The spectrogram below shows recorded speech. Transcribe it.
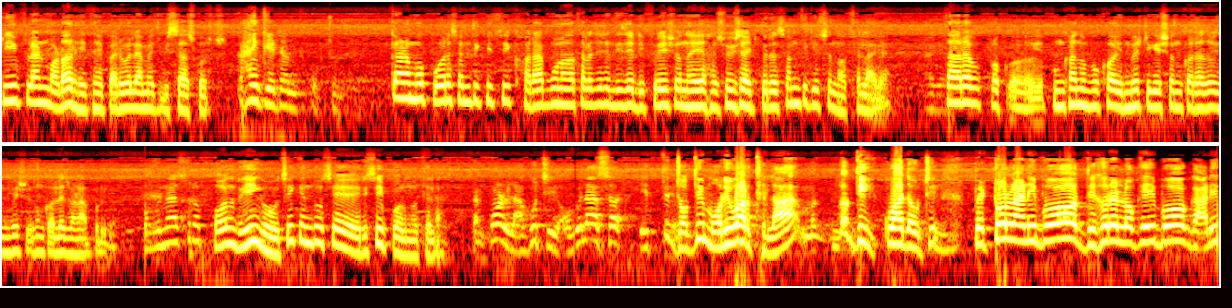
प्री प्लान मर्डर हे थई परबोले हम विश्वास करछ काहे के टन कारण मो पोर समति किछि खराब गुण न थला जे है सुसाइड करे समति किछु न थला गे तारा करा जो इन्वेस्टिगेशन कॉलेज जाना ଅବିନାଶର ଫୋନ୍ ରିଙ୍ଗ ହେଉଛି କିନ୍ତୁ ସେ ରିସିଭ୍ କରୁନଥିଲା କ'ଣ ଲାଗୁଛି ଅବିନାଶ ଏତେ ଯଦି ମରିବାର ଥିଲା ଯଦି କୁହାଯାଉଛି ପେଟ୍ରୋଲ ଆଣିବ ଦେହରେ ଲଗେଇବ ଗାଡ଼ି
